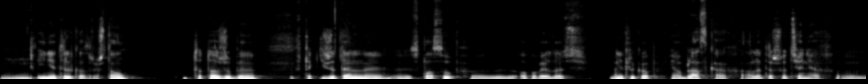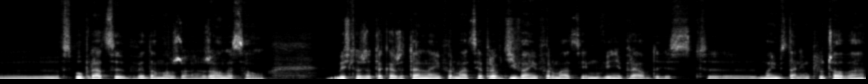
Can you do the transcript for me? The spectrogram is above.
mm, i nie tylko zresztą, to to, żeby w taki rzetelny sposób opowiadać nie tylko pewnie o blaskach, ale też o cieniach współpracy. Wiadomo, że, że one są. Myślę, że taka rzetelna informacja, prawdziwa informacja i mówienie prawdy jest moim zdaniem kluczowa,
